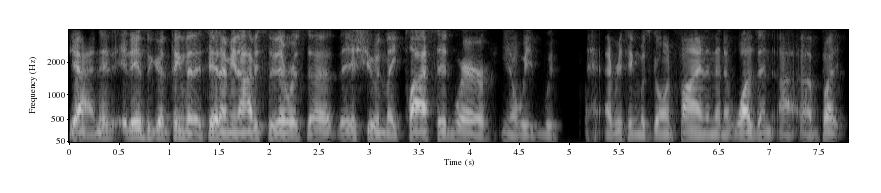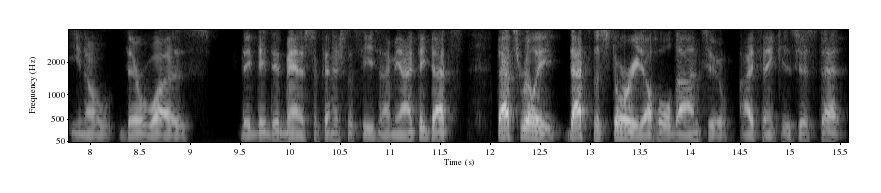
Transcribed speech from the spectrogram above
Yeah, and it, it is a good thing that it did. I mean, obviously there was the the issue in Lake Placid where you know we we everything was going fine and then it wasn't. Uh, uh, but you know there was they they did manage to finish the season. I mean, I think that's that's really that's the story to hold on to. I think is just that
